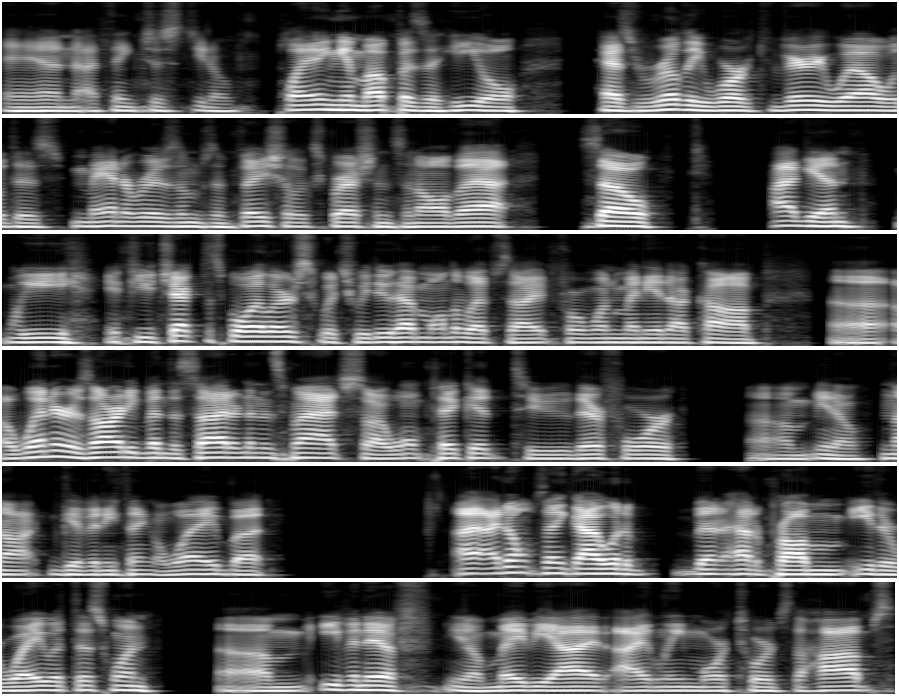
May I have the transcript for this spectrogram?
And I think just you know playing him up as a heel has really worked very well with his mannerisms and facial expressions and all that. So again, we if you check the spoilers, which we do have them on the website for onemania.com, uh, a winner has already been decided in this match, so I won't pick it to therefore, um, you know, not give anything away. But I, I don't think I would have been, had a problem either way with this one. Um, even if you know maybe I, I lean more towards the Hobbs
